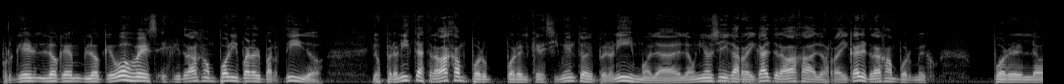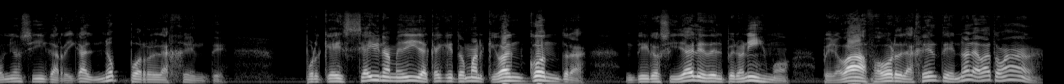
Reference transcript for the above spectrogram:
Porque lo que, lo que vos ves es que trabajan por y para el partido. Los peronistas trabajan por, por el crecimiento del peronismo. La, la Unión Cívica Radical trabaja, los radicales trabajan por, por la Unión Cívica Radical, no por la gente porque si hay una medida que hay que tomar que va en contra de los ideales del peronismo, pero va a favor de la gente, no la va a tomar.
